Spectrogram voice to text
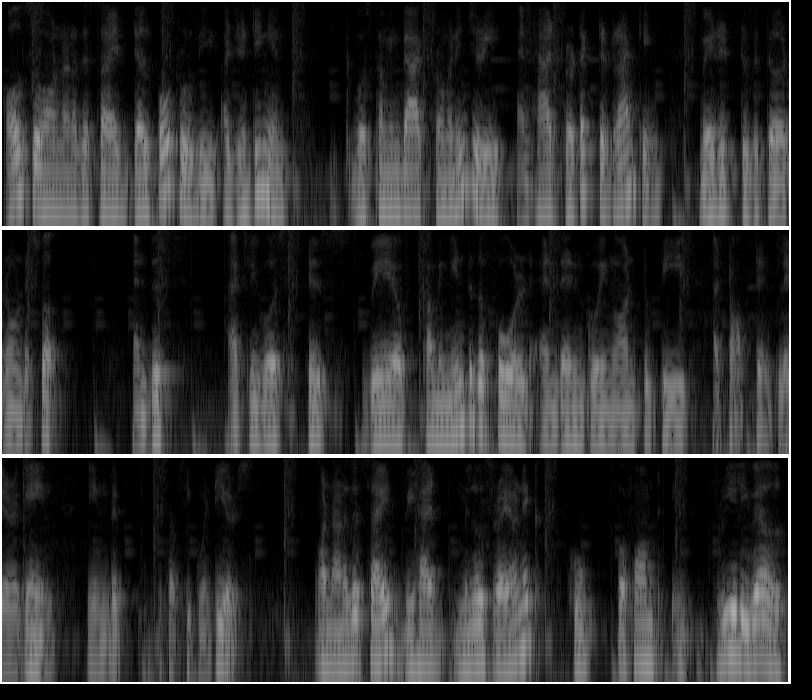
also on another side, Del Potro, the Argentinian, was coming back from an injury and had protected ranking, made it to the third round as well. And this actually was his way of coming into the fold and then going on to be a top 10 player again in the subsequent years. On another side, we had Milos Raonic, who performed really well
